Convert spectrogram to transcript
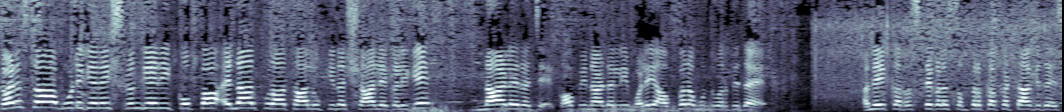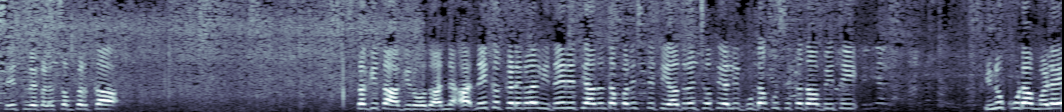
ಕಳಸ, ಮೂಡಿಗೆರೆ, ಶೃಂಗೇರಿ, ಕೊಪ್ಪ, ಎನ್ಆರ್ಪುರ ತಾಲೂಕಿನ ಶಾಲೆಗಳಿಗೆ ನಾಳೆ ರಜೆ. ಕಾಫಿನಾಡಲ್ಲಿ ಮಳೆಯ ಅಬ್ಬರ ಮುಂದುವರೆದಿದೆ. ಅನೇಕ ರಸ್ತೆಗಳ ಸಂಪರ್ಕ ಕಟ್ಟಾಗಿದೆ, ಸೇತುವೆಗಳ ಸಂಪರ್ಕ ಸ್ಥಗಿತ ಆಗಿರೋದು. ಅನೇಕ ಕಡೆಗಳಲ್ಲಿ ಇದೇ ರೀತಿಯಾದಂತಹ ಪರಿಸ್ಥಿತಿ. ಅದರ ಜೊತೆಯಲ್ಲಿ ಗುಡ್ಡ ಕುಸಿತದ ಭೀತಿ. ಇನ್ನು ಕೂಡ ಮಳೆ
